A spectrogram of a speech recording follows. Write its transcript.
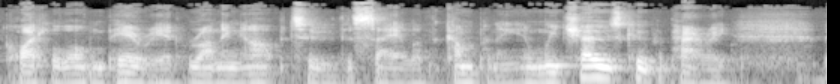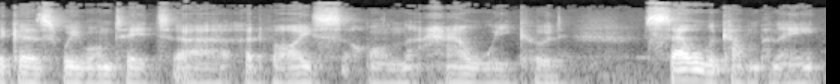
quite a long period running up to the sale of the company and we chose Cooper Parry because we wanted uh, advice on how we could sell the company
